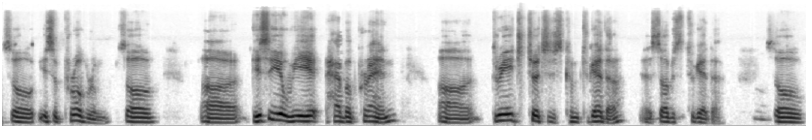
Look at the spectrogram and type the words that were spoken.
So it's a problem. So uh, this year we have a plan. Uh, three churches come together, uh, service together. Mm. So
